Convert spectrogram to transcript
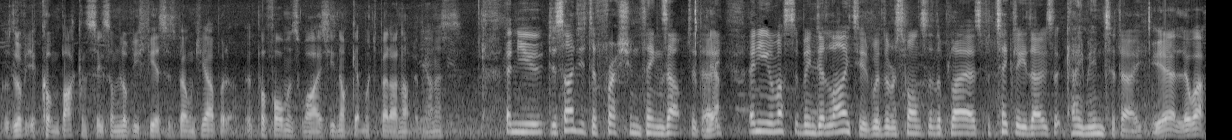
it was lovely to come back and see some lovely faces around here, but uh, performance-wise, you not get much better than that, to be honest. And you decided to freshen things up today, Yeah. and you must have been delighted with the response of the players, particularly those that came in today. Yeah, Lua,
